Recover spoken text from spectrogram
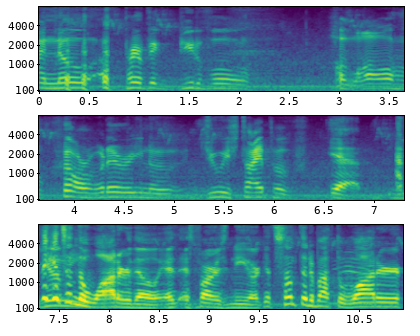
I know a perfect, beautiful halal or whatever you know Jewish type of. Yeah. I think it's in the water though, as, as far as New York. It's something about the water.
